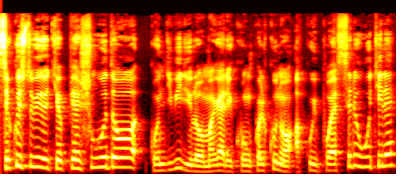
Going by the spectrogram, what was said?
se questo video ti è piaciuto condividilo magari con qualcuno a cui può essere utile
